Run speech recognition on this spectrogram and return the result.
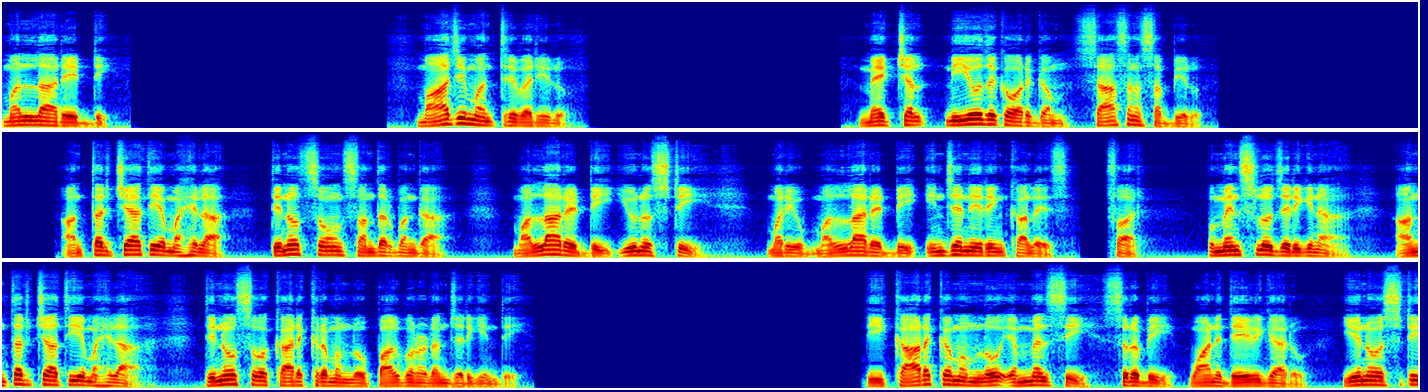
మల్లారెడ్డి. మాజీ మంత్రివర్యులు. మేడ్చల్ నియోజకవర్గం శాసనసభ్యులు. అంతర్జాతీయ మహిళా దినోత్సవం సందర్భంగా మల్లారెడ్డి యూనివర్సిటీ మరియు మల్లారెడ్డి ఇంజనీరింగ్ కాలేజ్ ఫర్ ఉమెన్స్లో జరిగిన అంతర్జాతీయ మహిళా దినోత్సవ కార్యక్రమంలో పాల్గొనడం జరిగింది. ఈ కార్యక్రమంలో ఎమ్మెల్సీ సురభి వాణిదేవి గారు యూనివర్సిటీ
